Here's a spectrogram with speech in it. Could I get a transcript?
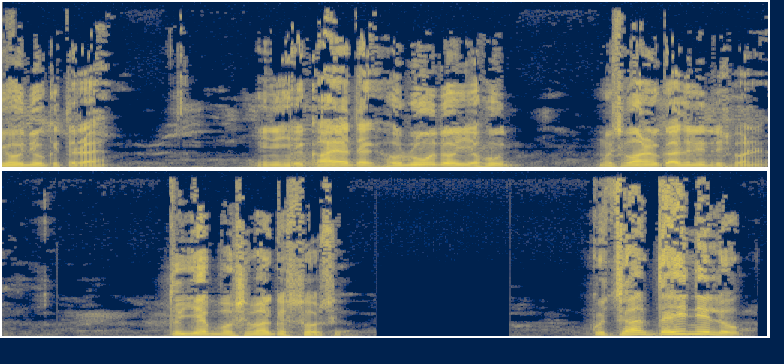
یہودیوں کی طرح ہے یعنی یہ کہا جاتا ہے کہ حرود اور یہود مسلمانوں کے عدلی دشمن ہے تو یہ مسلمان کی سوچ ہے کچھ جانتے ہی نہیں لوگ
